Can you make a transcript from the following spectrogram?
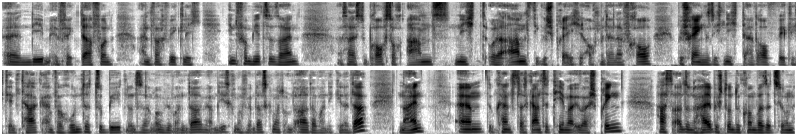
äh, Nebeneffekt davon, einfach wirklich informiert zu sein. Das heißt, du brauchst auch abends nicht oder abends die Gespräche auch mit deiner Frau beschränken sich nicht darauf, wirklich den Tag einfach runterzubeten und zu sagen, oh, wir waren da, wir haben dies gemacht, wir haben das gemacht und ah, da waren die Kinder da. Nein, ähm, du kannst das ganze Thema überspringen, hast also eine halbe Stunde Konversation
